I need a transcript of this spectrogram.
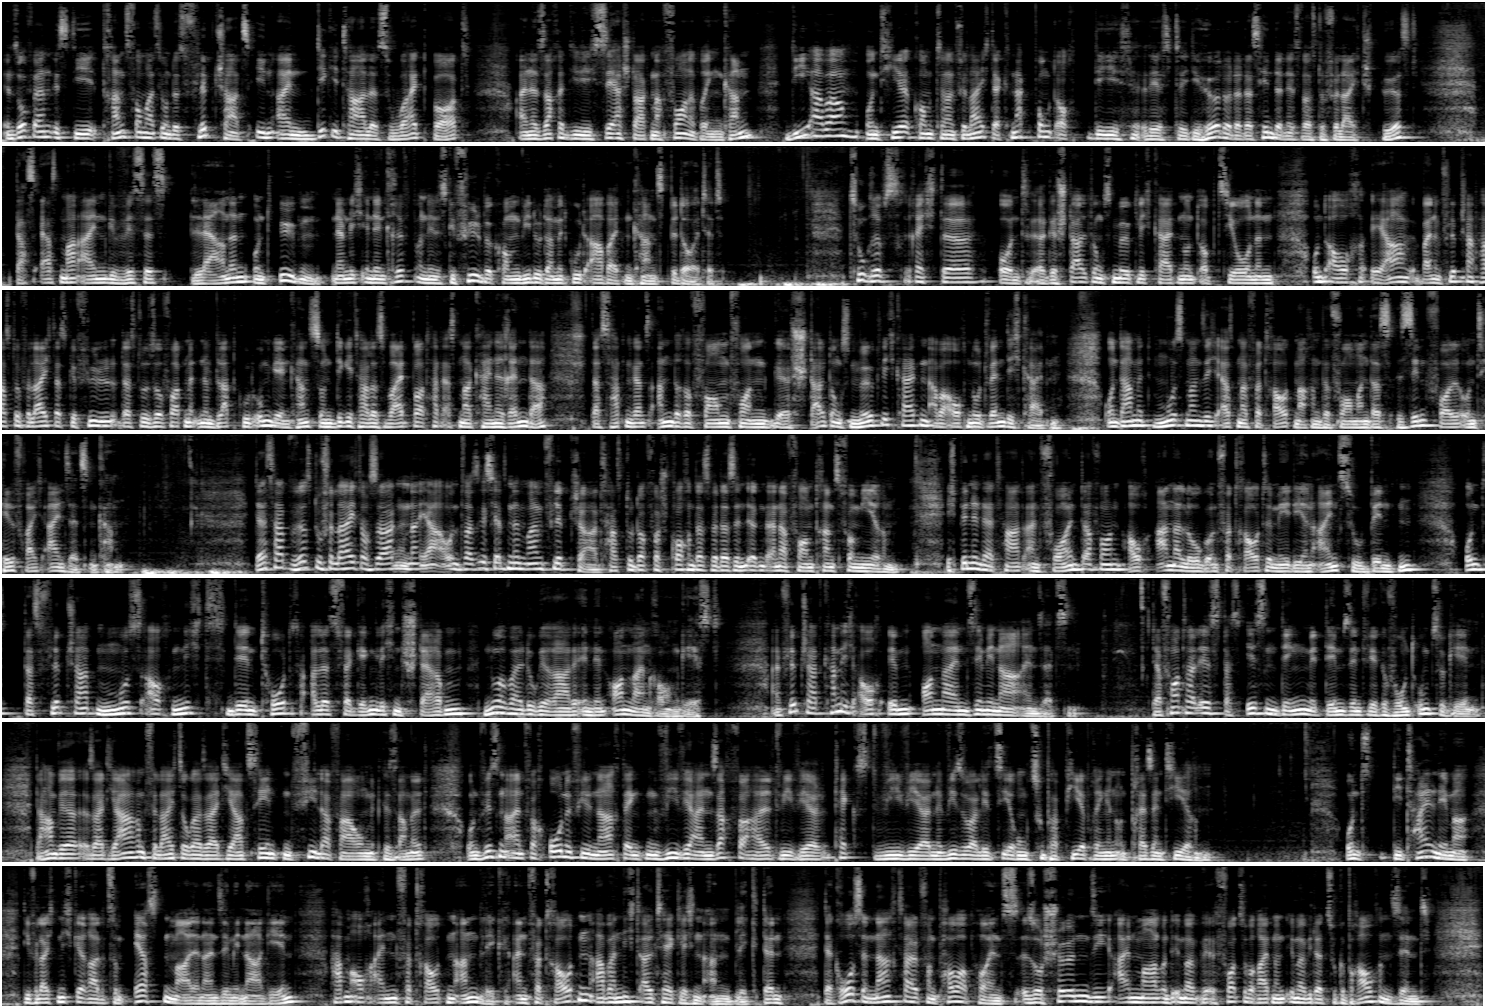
Insofern ist die Transformation des Flipcharts in ein digitales Whiteboard eine Sache, die dich sehr stark nach vorne bringen kann, die aber, und hier kommt dann vielleicht der Knackpunkt, auch die, die, die Hürde oder das Hindernis, was du vielleicht spürst, das erstmal ein gewisses Lernen und Üben, nämlich in den Griff und in das Gefühl bekommen, wie du damit gut arbeiten kannst, bedeutet. Zugriffsrechte und äh, Gestaltungsmöglichkeiten und Optionen. Und auch, ja, bei einem Flipchart hast du vielleicht das Gefühl, dass du sofort mit einem Blatt gut umgehen kannst. So ein digitales Whiteboard hat erstmal keine Ränder. Das hat eine ganz andere Form von Gestaltungsmöglichkeiten, aber auch Notwendigkeiten. Und damit muss man sich erstmal vertraut machen, bevor man das sinnvoll und hilfreich einsetzen kann. Deshalb wirst du vielleicht auch sagen, na ja, und was ist jetzt mit meinem Flipchart? Hast du doch versprochen, dass wir das in irgendeiner Form transformieren. Ich bin in der Tat ein Freund davon, auch analoge und vertraute Medien einzubinden. Und das Flipchart muss auch nicht den Tod alles Vergänglichen sterben, nur weil du gerade in den Online-Raum gehst. Ein Flipchart kann ich auch im Online-Seminar einsetzen. Der Vorteil ist, das ist ein Ding, mit dem sind wir gewohnt umzugehen. Da haben wir seit Jahren, vielleicht sogar seit Jahrzehnten viel Erfahrung mit gesammelt und wissen einfach ohne viel Nachdenken, wie wir einen Sachverhalt, wie wir Text, wie wir eine Visualisierung zu Papier bringen und präsentieren. Und die Teilnehmer, die vielleicht nicht gerade zum ersten Mal in ein Seminar gehen, haben auch einen vertrauten Anblick. Einen vertrauten, aber nicht alltäglichen Anblick. Denn der große Nachteil von PowerPoints, so schön sie einmal und immer vorzubereiten und immer wieder zu gebrauchen sind,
